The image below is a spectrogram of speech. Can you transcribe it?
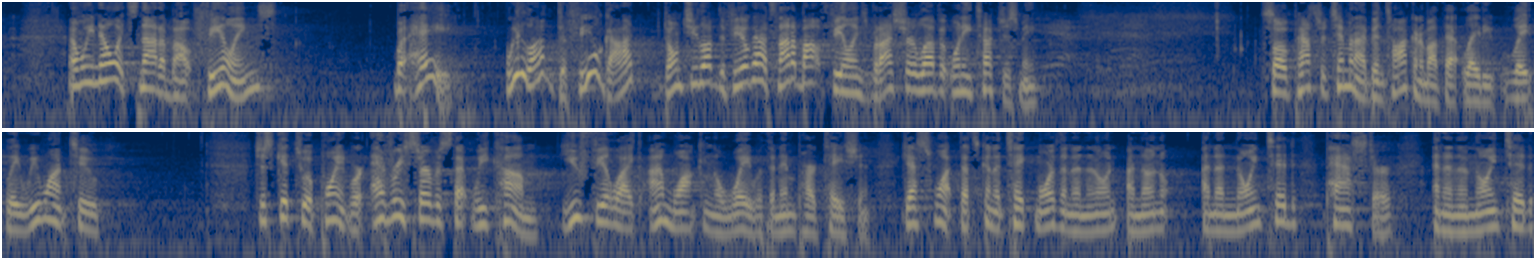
and we know it's not about feelings, but hey, we love to feel God. Don't you love to feel God? It's not about feelings, but I sure love it when He touches me. So, Pastor Tim and I have been talking about that lately. We want to just get to a point where every service that we come, you feel like I'm walking away with an impartation. Guess what? That's going to take more than an, an anointed pastor and an anointed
